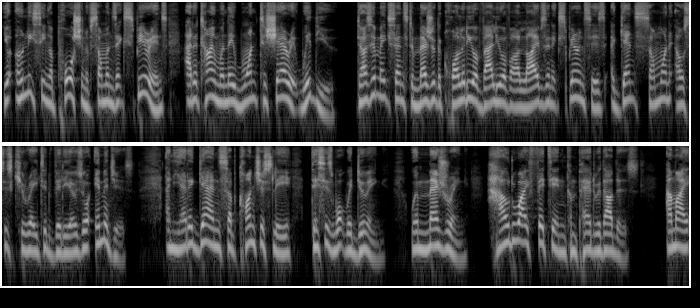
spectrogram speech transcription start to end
you're only seeing a portion of someone's experience at a time when they want to share it with you. Does it make sense to measure the quality or value of our lives and experiences against someone else's curated videos or images? And yet again, subconsciously, this is what we're doing. We're measuring how do I fit in compared with others? Am I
